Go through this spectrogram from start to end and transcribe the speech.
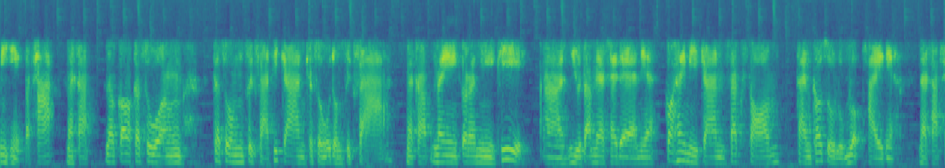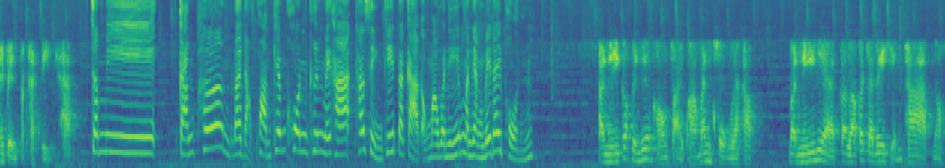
มีเหตุปะทะนะครับ แล้วก็กระทรวงกระทรวงศึกษาธิการกระทรวงอุดมศึกษานะครับ ในกรณีที่อ่าอยู่ตามแนวชายแดนเนี่ยก็ให้มีการซักซ้อมการเข้าสู่หลุมหลบภัยเนี่ย นะครับให้เป็นปกติครับ จะมีการเพิ่มระดับความเข้มข้นขึ้นไหมคะ ถ้าสิ่งที่ประกาศออกมาวันนี้มันยังไม่ได้ผล อันนี้ก็เป็นเรื่องของฝ่ายความมั่นคงแล้วครับ วันนี้เนี่ยก็เราก็จะได้เห็นภาพเนาะ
